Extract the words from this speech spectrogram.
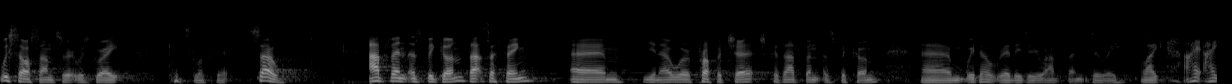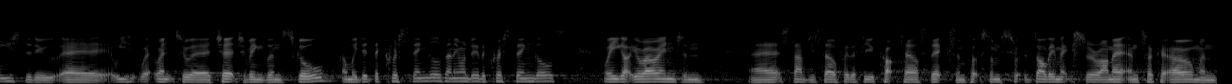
we saw Santa, it was great. Kids loved it. So, Advent has begun. That's a thing. Um, you know, we're a proper church because Advent has begun. Um, we don't really do Advent, do we? Like, I, I used to do, uh, we went to a Church of England school and we did the Christingles. Anyone do the Christingles? Where you got your orange and uh, stabbed yourself with a few cocktail sticks and put some dolly mixture on it and took it home and,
